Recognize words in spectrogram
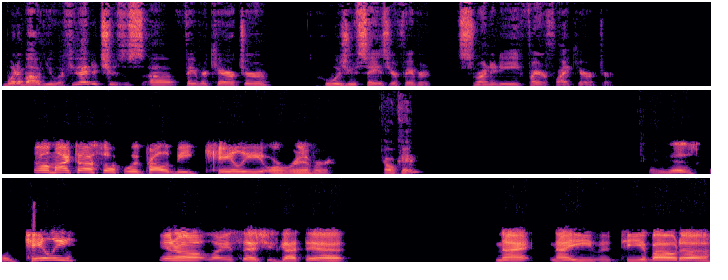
what about you? If you had to choose a favorite character, who would you say is your favorite Serenity Firefly character? Oh, my toss up would probably be Kaylee or River. Okay. Because for Kaylee, you know, like I said, she's got that na- naivety about uh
